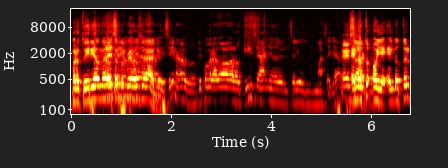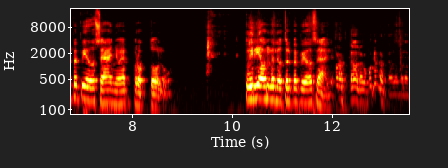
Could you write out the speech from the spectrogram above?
Pero tú irías donde doctor de genio 12 de la años. medicina, loco. Un tipo graduado a los 15 años, él sería un más allá. El Exacto. doctor, oye, el doctor Pepe de 12 años es proctólogo. ¿Tú irías donde el doctor Pepe de 12 años? Proctólogo, ¿por qué proctólogo?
